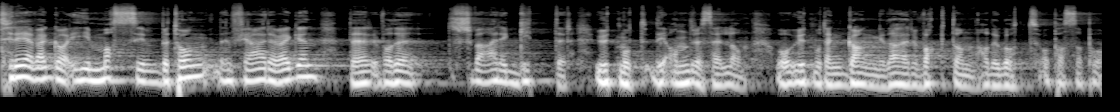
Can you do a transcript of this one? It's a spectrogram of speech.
Tre vegger i massiv betong. Den fjerde veggen der var det svære gitter ut mot de andre cellene og ut mot en gang der vaktene hadde gått og passa på.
